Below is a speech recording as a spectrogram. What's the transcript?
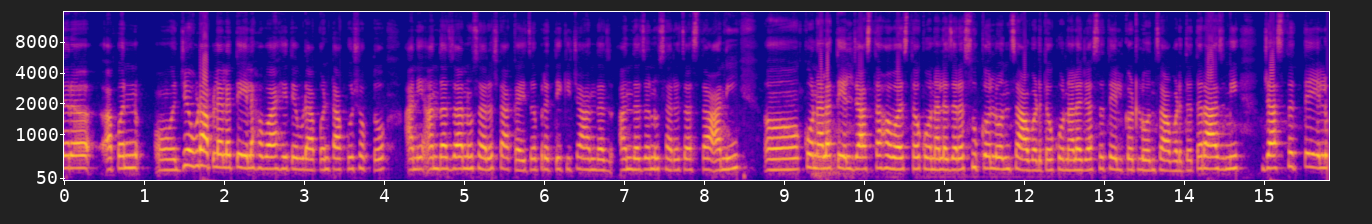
तर आपण जेवढं आपल्याला तेल हवं आहे तेवढं आपण टाकू शकतो आणि अंदाजानुसारच टाकायचं. प्रत्येकीच्या अंदाज अंदाजानुसारच असतं आणि कोणाला तेल जास्त हवं असतं कोणाला जरा सुकं लोणचं आवडतं कोणाला जास्त तेलकट लोणचं आवडतं. तर आज मी जास्त तेल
